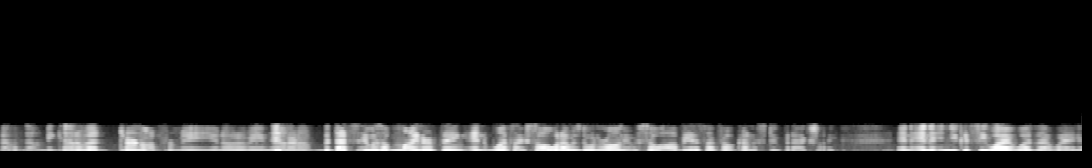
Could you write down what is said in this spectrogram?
That would that would be kind of a turnoff for me. You know what I mean? it I don't know. But that's it was a minor thing, and once I saw what I was doing wrong, it was so obvious. I felt kind of stupid actually, and and and you could see why it was that way.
